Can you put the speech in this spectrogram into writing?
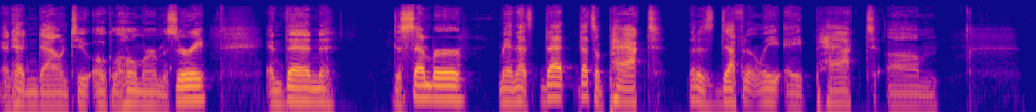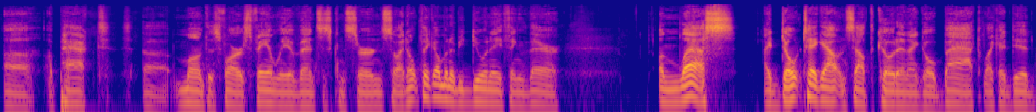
and heading down to Oklahoma or Missouri. And then December, man, that's that that's a packed. That is definitely a packed, um, uh, a packed uh, month as far as family events is concerned. So I don't think I'm going to be doing anything there, unless I don't take out in South Dakota and I go back like I did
